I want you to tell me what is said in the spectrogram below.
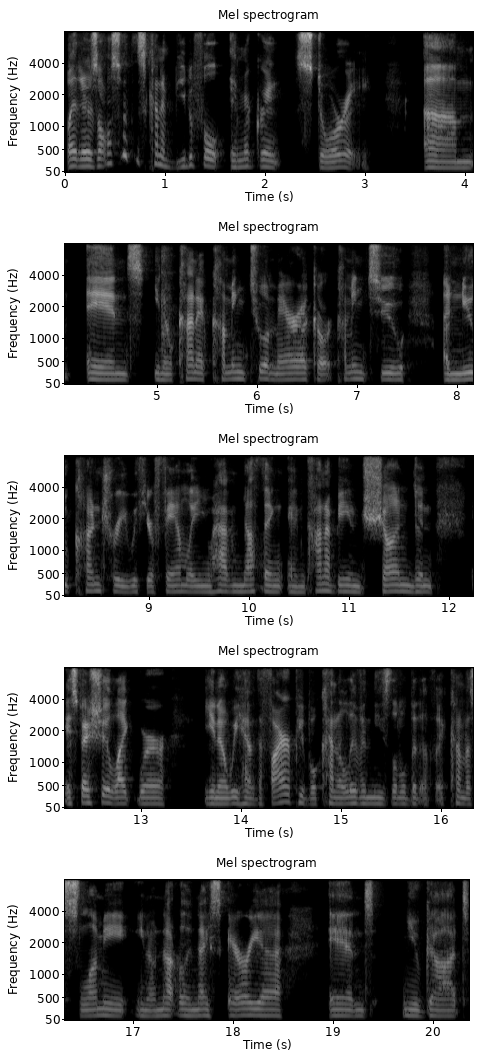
But there's also this kind of beautiful immigrant story. Um, and you know, kind of coming to America or coming to a new country with your family, you have nothing and kind of being shunned, and especially like where you know we have the fire people kind of live in these little bit of like kind of a slummy, you know, not really nice area, and you've got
